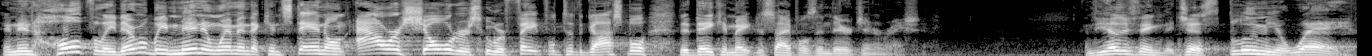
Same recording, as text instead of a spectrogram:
And then hopefully there will be men and women that can stand on our shoulders who are faithful to the gospel that they can make disciples in their generation. And the other thing that just blew me away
